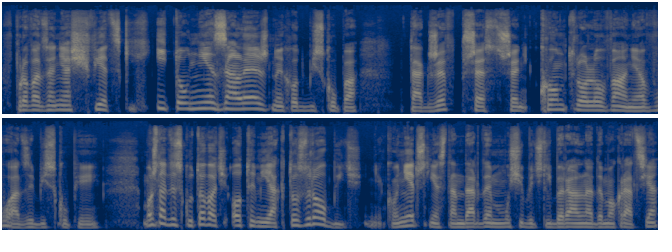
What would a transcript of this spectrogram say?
wprowadzenia świeckich i to niezależnych od biskupa także w przestrzeń kontrolowania władzy biskupiej. Można dyskutować o tym, jak to zrobić. Niekoniecznie standardem musi być liberalna demokracja,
